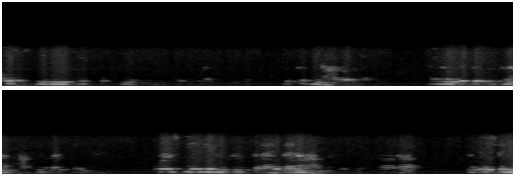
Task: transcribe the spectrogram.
Oh, sweetie, he's just mean because he likes you. This is not okay. I know that this is an unpopular opinion, or it's maybe in the group that I've been around when this was brought up, but this should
